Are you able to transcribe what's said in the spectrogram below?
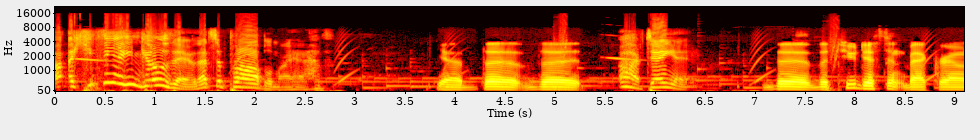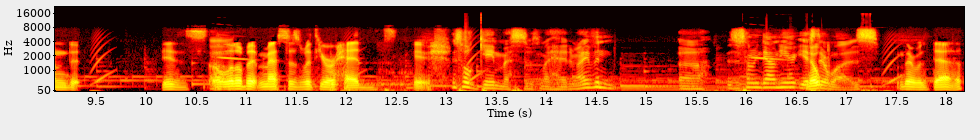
I, I keep thinking I can go there. That's a problem I have. yeah, the the Ah, dang it. the the too distant background is a Oh. little bit messes with your heads ish. This whole game messes with my head. Am I even... Uh, is there something down here? Yes, Nope. there was. There was death.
